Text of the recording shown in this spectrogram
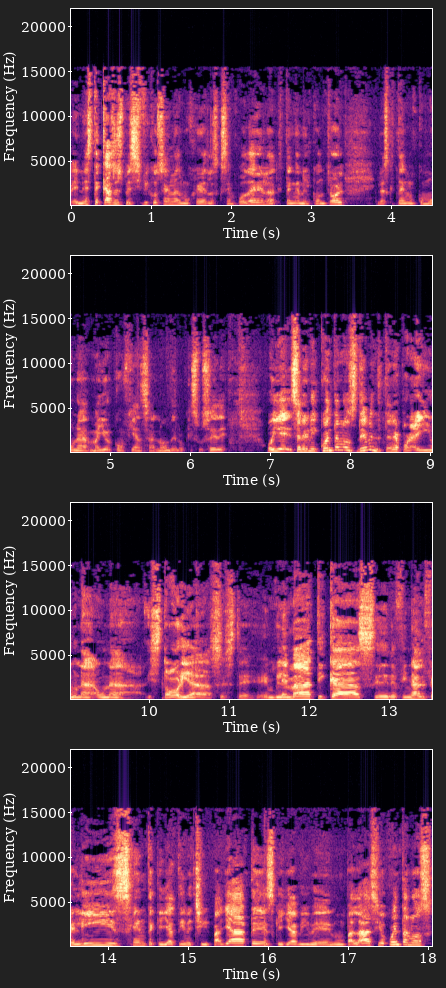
en este caso específico sean las mujeres las que se empoderen, las que tengan el control, las que tengan como una mayor confianza ¿no? de lo que sucede. Oye, Selena, y cuéntanos, deben de tener por ahí una, una historias este, emblemáticas, eh, de final feliz, gente que ya tiene chilpayates, que ya vive en un palacio. Cuéntanos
